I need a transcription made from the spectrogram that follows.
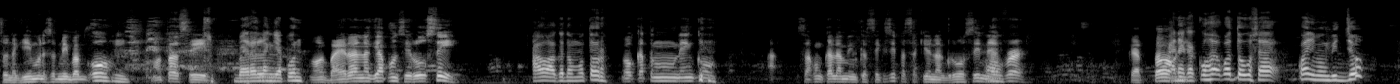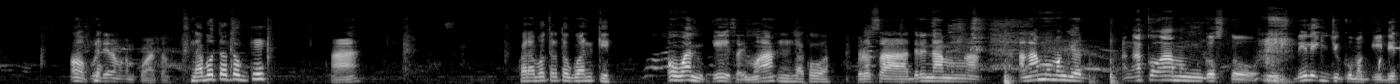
So naghimo na sa may bag-o. Mm. Mata si Viral lang yapon. oh, viral na gyapon si Rosie. Aw ako tong motor. O katong neng ko. ah, sa akong kalamin ka sexy pasakyo nag Rosie never. Kato. Ah, nakakuha ko to sa kuan imong video. Oh, pwede ra makamkuha to. Nabot to tog ki. Ha? Kuan nabot to tog 1k. O 1k sa imo ha. Mm, ako ah. Pero sa dire na mo nga ang amo man gyud, ang ako among gusto, dili gyud ko mag-edit.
